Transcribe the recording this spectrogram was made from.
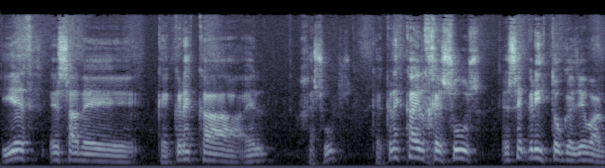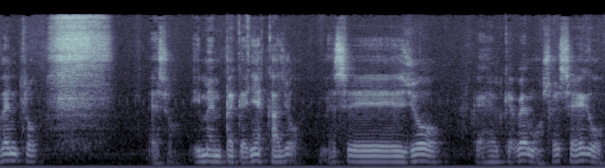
Y es esa de que crezca él, Jesús, que crezca el Jesús, ese Cristo que llevas dentro, eso, y me empequeñezca yo, ese yo que es el que vemos, ese ego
